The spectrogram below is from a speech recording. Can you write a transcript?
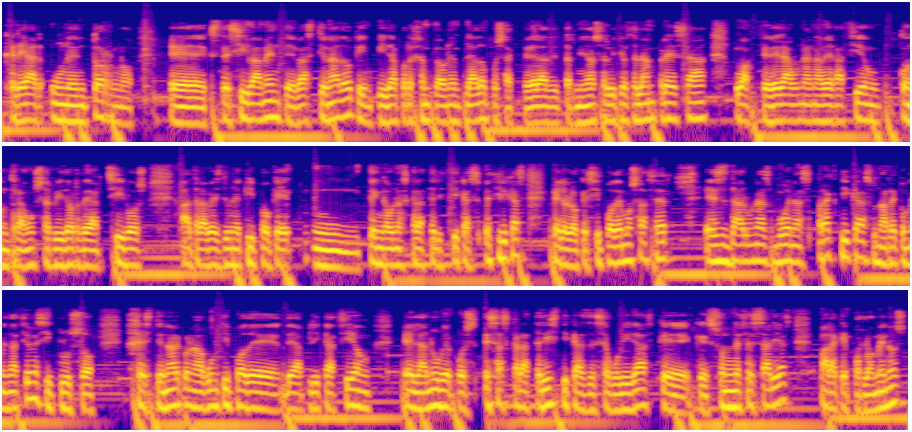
crear un entorno eh, excesivamente bastionado que impida, por ejemplo, a un empleado pues acceder a determinados servicios de la empresa o acceder a una navegación contra un servidor de archivos a través de un equipo que mm, tenga unas características específicas, pero lo que sí podemos hacer es dar unas buenas prácticas, unas recomendaciones, incluso gestionar con algún tipo de, aplicación en la nube pues esas características de seguridad que, son necesarias para que por lo menos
